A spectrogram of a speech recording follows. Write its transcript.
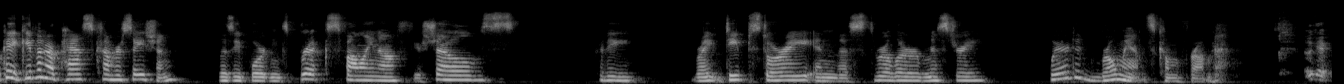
Okay, given our past conversation, Lizzie Borden's bricks falling off your shelves, pretty right deep story in this thriller mystery. Where did romance come from? Okay,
